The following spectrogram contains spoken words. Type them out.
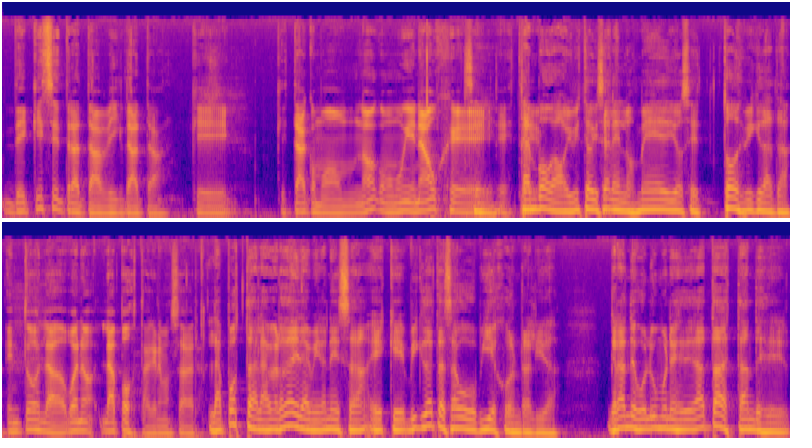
¿De qué se trata Big Data? Que, está como, ¿no? como muy en auge. Este, está en boga hoy, viste, hoy sale en los medios, eh, todo es Big Data. En todos lados. Bueno, la posta queremos saber. La posta, la verdad y la milanesa es que Big Data es algo viejo en realidad. Grandes volúmenes de data están desde,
